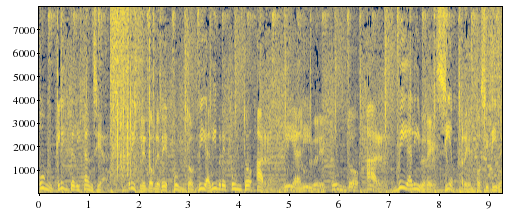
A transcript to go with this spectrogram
un clic de distancia. www.vialibre.ar. Vialibre.ar. Vía Libre, siempre en positivo.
